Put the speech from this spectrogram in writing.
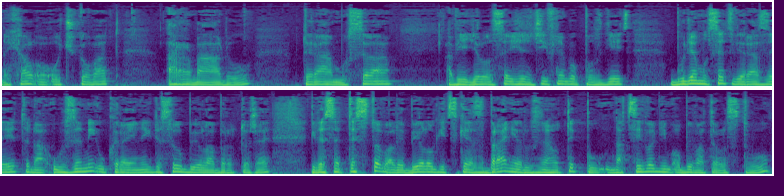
nechal oočkovat armádu, která musela a vědělo se, že dřív nebo později bude muset vyrazit na území Ukrajiny, kde jsou biolaboratoře, kde se testovaly biologické zbraně různého typu na civilním obyvatelstvu.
